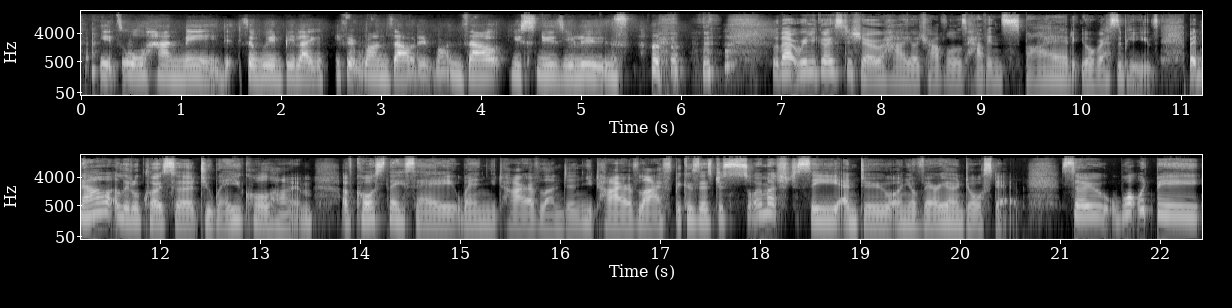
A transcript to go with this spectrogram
it's all handmade. So we'd be like if it runs out it runs out. You snooze you lose well, that really goes to show how your travels have inspired your recipes. But now, a little closer to where you call home. Of course, they say when you tire of London, you tire of life because there's just so much to see and do on your very own doorstep. So, what would be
